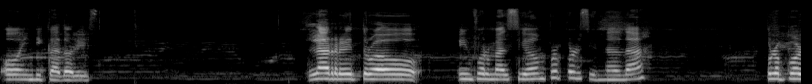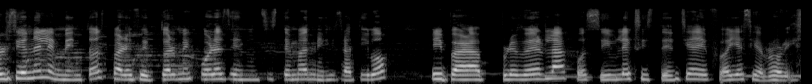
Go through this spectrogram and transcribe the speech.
o indicadores. La retroinformación proporcionada proporciona elementos para efectuar mejoras en un sistema administrativo y para prever la posible existencia de fallas y errores.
